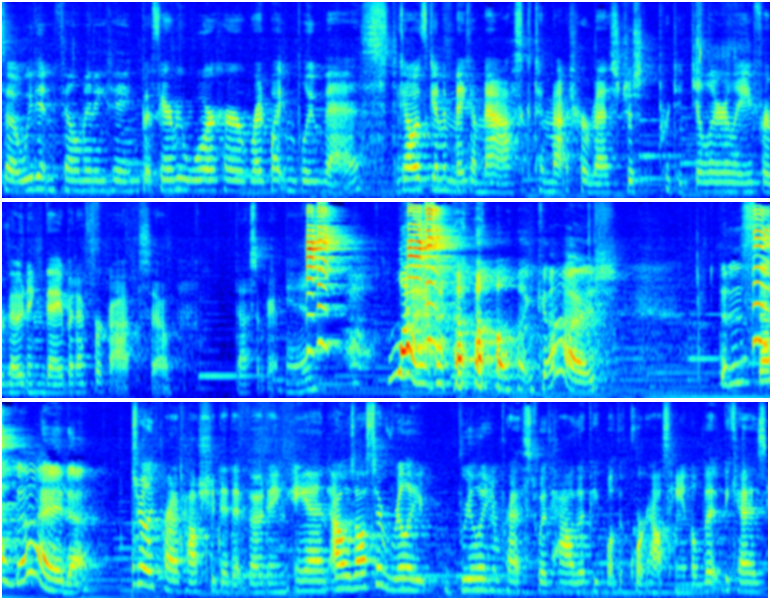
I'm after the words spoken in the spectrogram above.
So we didn't film anything, but Pharaby wore her red, white, and blue vest. I was gonna make a mask to match her vest just particularly for voting day, but I forgot, so that's okay. And, wow, oh my gosh, that is so good. I was really proud of how she did at voting and I was also really really impressed with how the people at the courthouse handled it because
